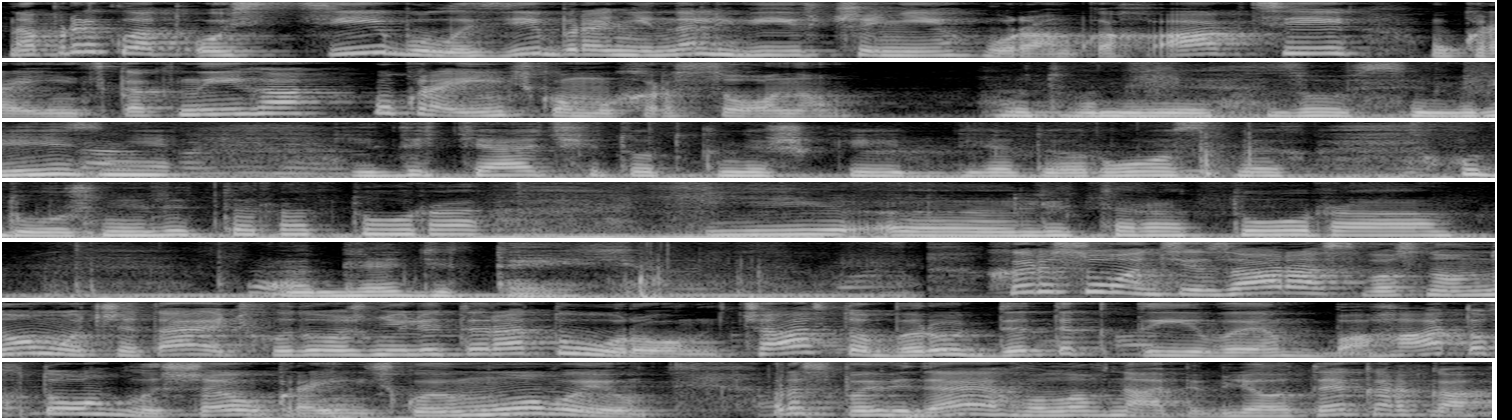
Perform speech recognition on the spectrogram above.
Наприклад, ось ці були зібрані на Львівщині у рамках акції Українська книга українському Херсону. От вони зовсім різні. І дитячі тут книжки для дорослих, художня література і е, література е, для дітей. Херсонці зараз в основному читають художню літературу, часто беруть детективи. Багато хто лише українською мовою, розповідає головна бібліотекарка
